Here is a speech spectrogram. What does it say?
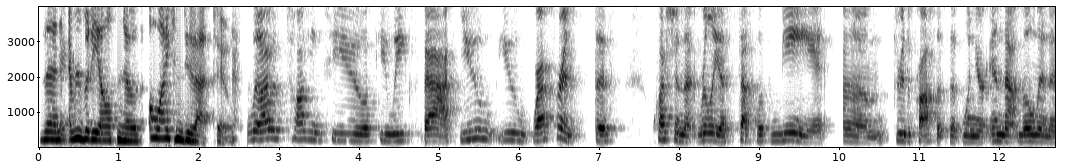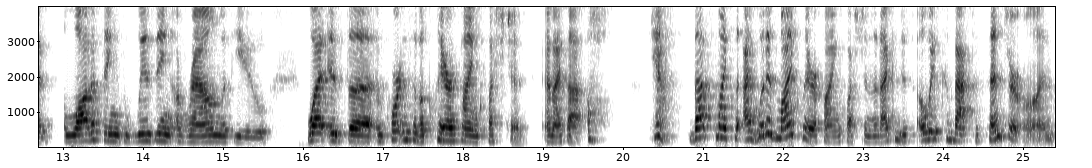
then everybody else knows, oh, I can do that too. When I was talking to you a few weeks back, you you referenced this question that really has stuck with me um, through the process of when you're in that moment of a lot of things whizzing around with you what is the importance of a clarifying question? And I thought, oh, yes, that's my, I, what is my clarifying question that I can just always come back to center on?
